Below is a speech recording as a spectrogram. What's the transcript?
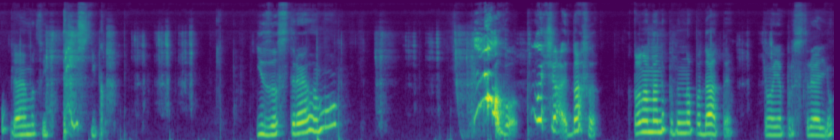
Купляємо цей пістик. І застрелимо. Ногу! Получай, Даша. Хто на мене буде нападати? Чого я пристрелю?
